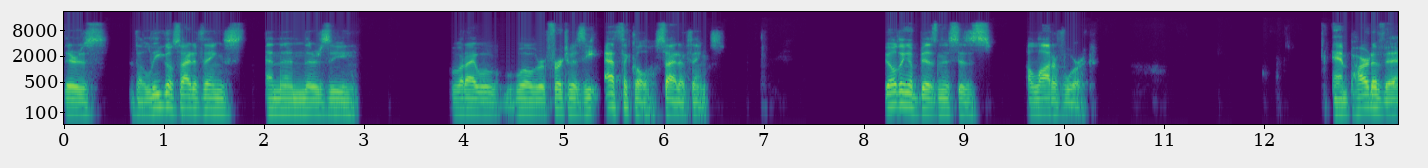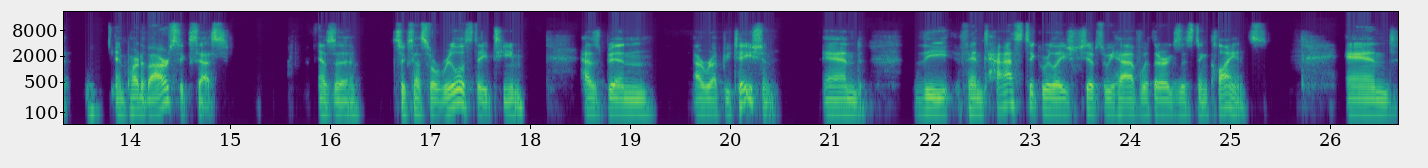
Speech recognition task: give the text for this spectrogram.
there's the legal side of things, and then there's the what I will, will refer to as the ethical side of things building a business is a lot of work. And part of it, and part of our success as a successful real estate team, has been our reputation and the fantastic relationships we have with our existing clients. And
